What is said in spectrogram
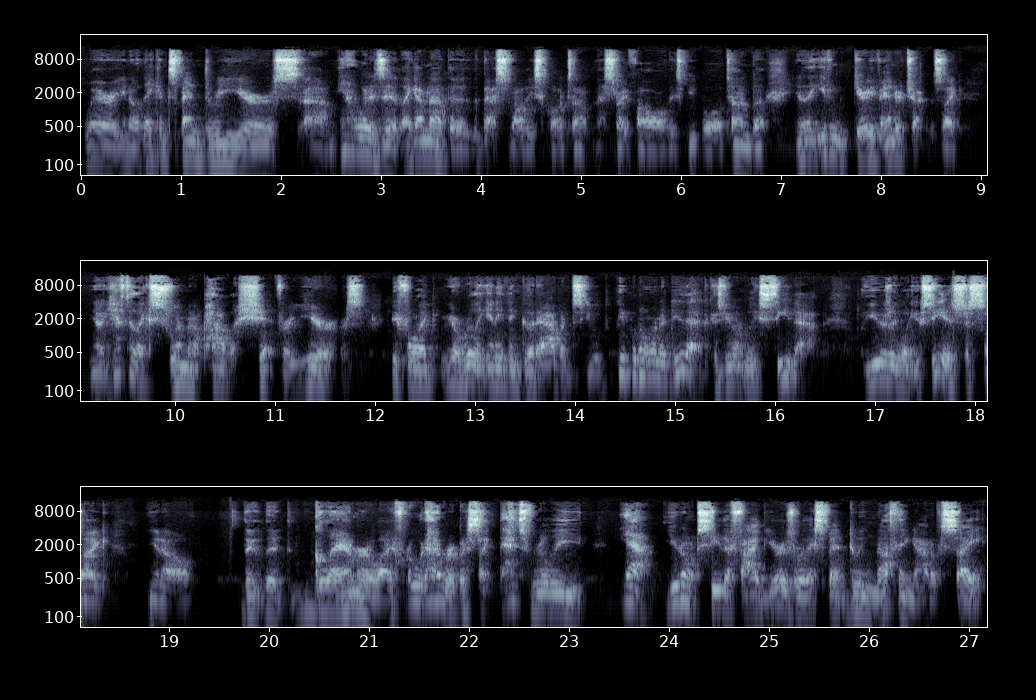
Where you know they can spend three years. Um, you know what is it like? I'm not the, the best at all these quotes. I don't necessarily follow all these people a ton, but you know, like even Gary Vaynerchuk was like, you know, you have to like swim in a pile of shit for years before like you know really anything good happens to you. People don't want to do that because you don't really see that. Usually, what you see is just like you know the the glamour life or whatever. But it's like that's really yeah. You don't see the five years where they spent doing nothing out of sight.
